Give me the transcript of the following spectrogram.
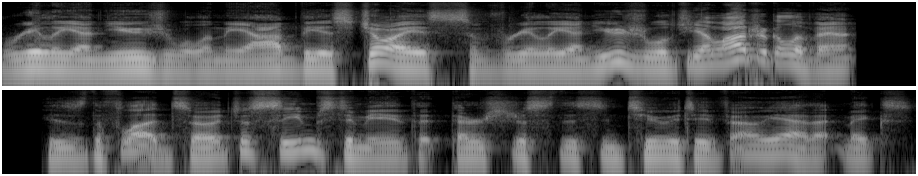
really unusual and the obvious choice of really unusual geological event is the flood. So it just seems to me that there's just this intuitive, oh yeah, that makes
